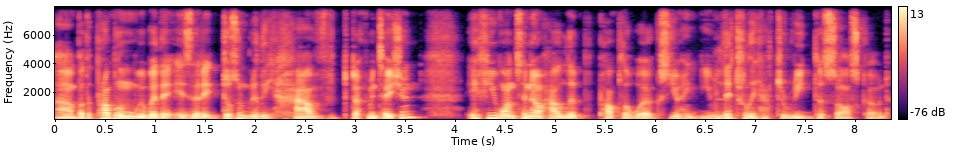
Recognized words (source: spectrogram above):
Um, but the problem with it is that it doesn't really have documentation. If you want to know how libpoppler works, you, you literally have to read the source code.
